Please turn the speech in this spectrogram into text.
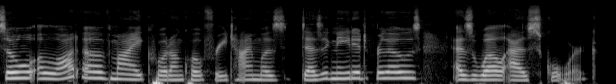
So a lot of my quote unquote free time was designated for those as well as schoolwork.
